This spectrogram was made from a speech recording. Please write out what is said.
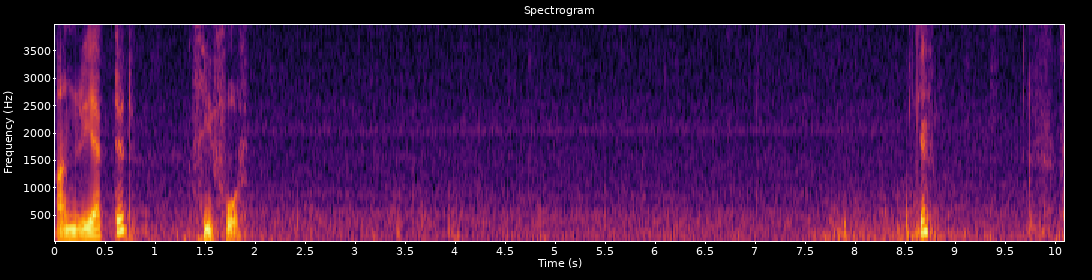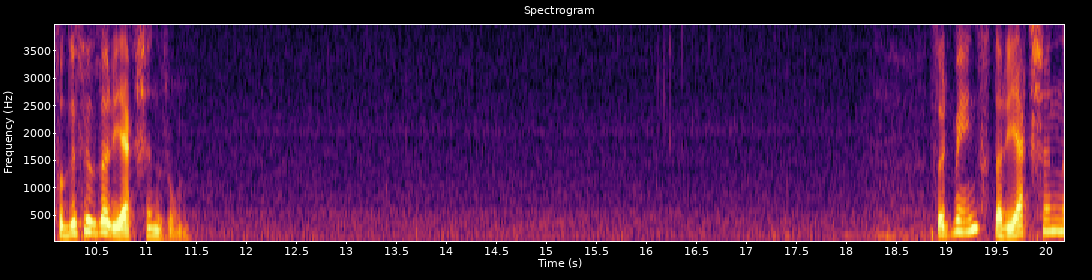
unreacted C4. Okay. So, this is the reaction zone. So, it means the reaction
